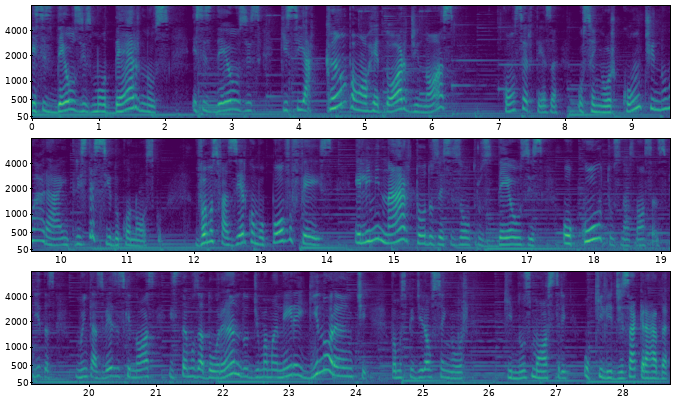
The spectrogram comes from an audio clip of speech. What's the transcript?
esses deuses modernos, esses deuses que se acampam ao redor de nós, com certeza o Senhor continuará entristecido conosco. Vamos fazer como o povo fez, eliminar todos esses outros deuses ocultos nas nossas vidas, muitas vezes que nós estamos adorando de uma maneira ignorante. Vamos pedir ao Senhor que nos mostre o que lhe desagrada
